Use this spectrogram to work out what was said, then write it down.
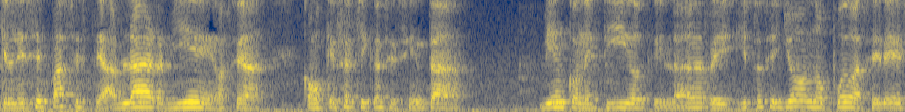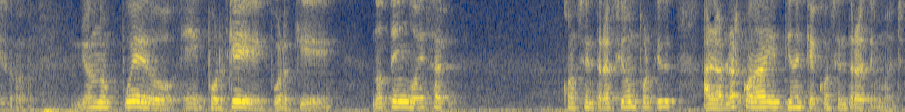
que le sepas este hablar bien, o sea, como que esa chica se sienta bien contigo, que la haga reír. Entonces yo no puedo hacer eso. Yo no puedo. Eh, ¿Por qué? Porque no tengo esa concentración, porque al hablar con alguien tienes que concentrarte, macho.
